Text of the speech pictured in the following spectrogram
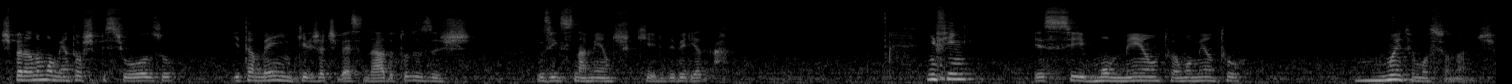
esperando um momento auspicioso e também que ele já tivesse dado todos os, os ensinamentos que ele deveria dar. Enfim, esse momento é um momento muito emocionante.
